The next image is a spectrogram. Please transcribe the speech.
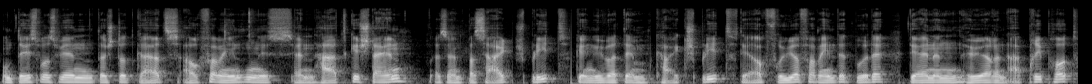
Und das, was wir in der Stadt Graz auch verwenden, ist ein Hartgestein, also ein Basaltsplit gegenüber dem Kalksplit, der auch früher verwendet wurde, der einen höheren Abrieb hat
